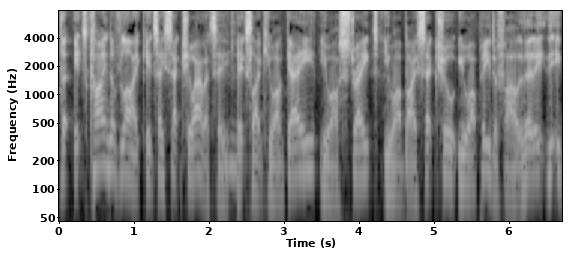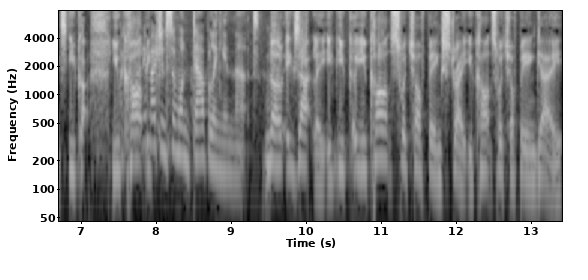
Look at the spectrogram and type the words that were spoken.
that it's kind of like it's a sexuality. Mm-hmm. It's like you are gay, you are straight, you are bisexual, you are paedophile. That it, it's you can't you I can't, can't be imagine someone dabbling in that. no, exactly. You, you, you can't switch off being straight. You can't switch off being gay.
